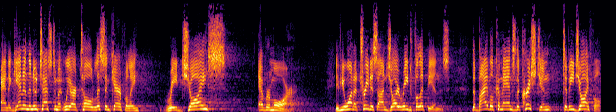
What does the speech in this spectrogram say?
And again in the New Testament, we are told, listen carefully, rejoice evermore. If you want a treatise on joy, read Philippians. The Bible commands the Christian to be joyful.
